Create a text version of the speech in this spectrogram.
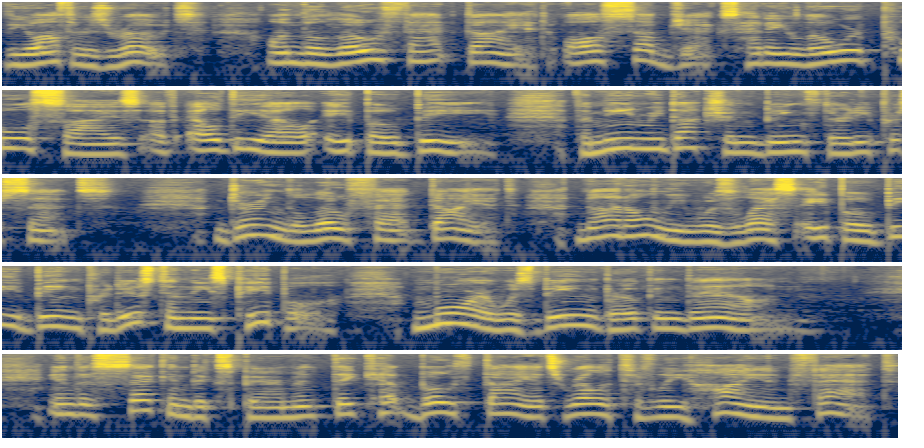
The authors wrote On the low fat diet, all subjects had a lower pool size of LDL ApoB, the mean reduction being 30%. During the low fat diet, not only was less ApoB being produced in these people, more was being broken down. In the second experiment, they kept both diets relatively high in fat.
